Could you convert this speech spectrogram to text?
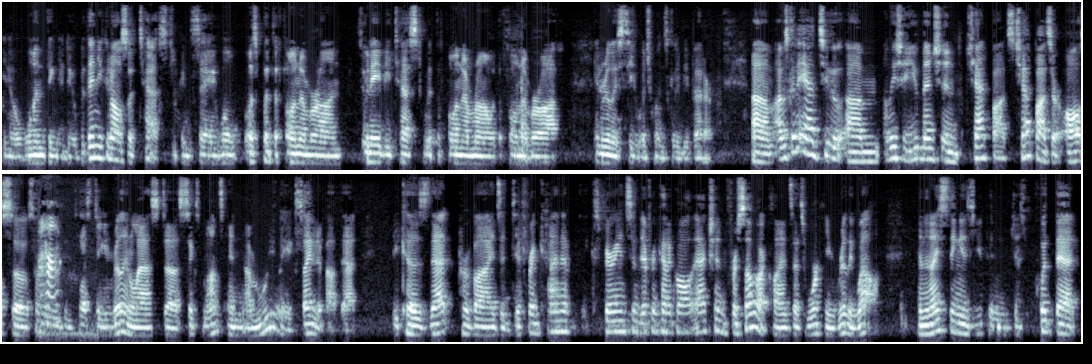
you know one thing to do, but then you can also test. You can say, well, let's put the phone number on, do an A/B test with the phone number on, with the phone number off, and really see which one's going to be better. Um, I was going to add too, um, Alicia, you mentioned chatbots. Chatbots are also something Uh-huh. we've been testing really in the last uh, six months, and I'm really excited about that because that provides a different kind of experience and different kind of call to action. For some of our clients, that's working really well. And the nice thing is you can just put that,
